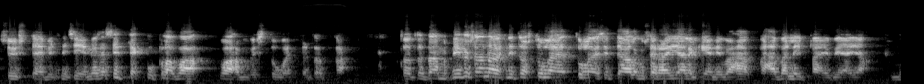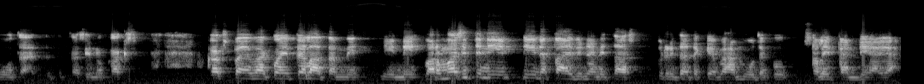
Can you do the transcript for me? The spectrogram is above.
systeemit, niin siinä se sitten kupla vaan vahvistuu, että tota, tota, mutta niin kuin sanoit, niin tuossa tulee, tulee sitten alkuserän jälkeen niin vähän, vähän välipäiviä ja muuta, että tota, siinä on kaksi, kaksi päivää, kun ei pelata, niin, niin, niin varmaan sitten niin, niinä päivinä niin taas pyritään tekemään vähän muuta kuin salibändiä ja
